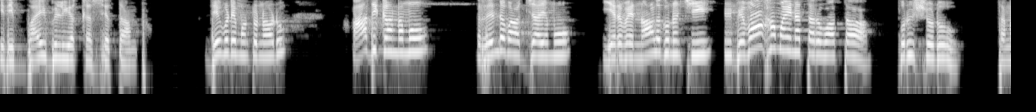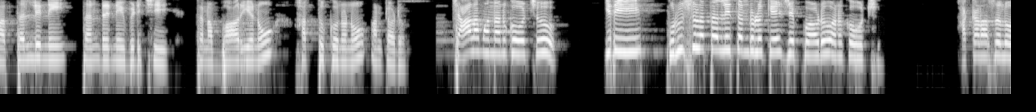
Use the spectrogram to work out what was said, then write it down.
ఇది బైబిల్ యొక్క సిద్ధాంతం. దేవుడు ఏమంటున్నాడు ఆది కాండము రెండవ అధ్యాయము ఇరవై నాలుగు నుంచి వివాహమైన తరువాత పురుషుడు తన తల్లిని తండ్రిని విడిచి తన భార్యను హత్తుకొనును అంటాడు. చాలా మంది అనుకోవచ్చు ఇది పురుషుల తల్లిదండ్రులకే చెప్పాడు అనుకోవచ్చు. అక్కడ అసలు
